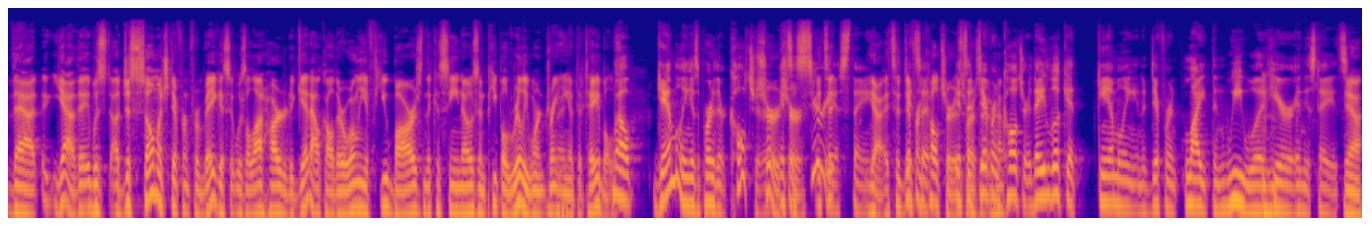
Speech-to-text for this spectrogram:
that, yeah, it was uh, just so much different from Vegas. It was a lot harder to get alcohol. There were only a few bars in the casinos and people really weren't drinking at the tables. well, gambling is a part of their culture. Sure, it's sure. a It's a- serious thing. yeah, it's a different It's culture as It's a different culture. They look at gambling in a different light than we would mm-hmm. here in the states. Yeah.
